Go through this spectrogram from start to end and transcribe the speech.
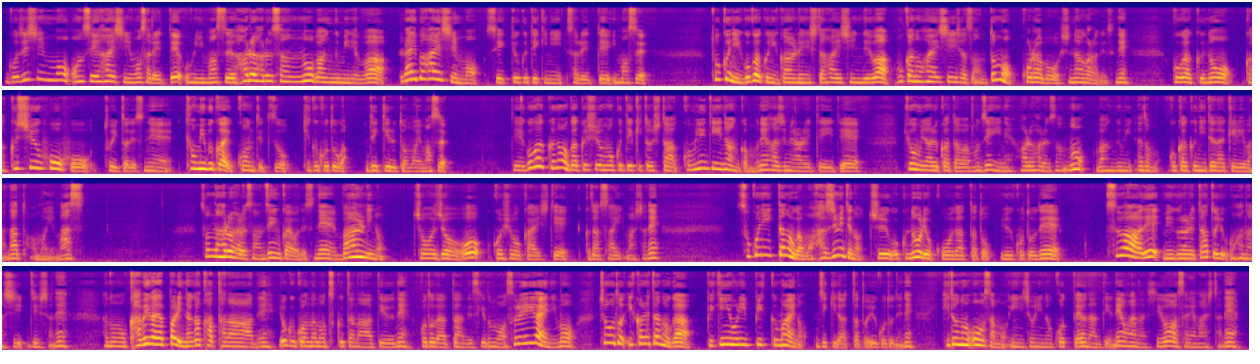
ご自身も音声配信をされております、はるはるさんの番組では、ライブ配信も積極的にされています。特に語学に関連した配信では、他の配信者さんともコラボをしながらですね、語学の学習方法といったですね、興味深いコンテンツを聞くことができると思います。で、語学の学習を目的としたコミュニティなんかもね、始められていて、興味のある方はもうぜひね、はるはるさんの番組などもご確認いただければなと思います。そんなはるはるさん、前回はですね、万里の頂上をご紹介してくださいましたね。そこに行ったのがもう初めての中国の旅行だったということで、ツアーで巡られたというお話でしたね。あの、壁がやっぱり長かったなぁね、よくこんなの作ったなぁっていうね、ことだったんですけども、それ以外にも、ちょうど行かれたのが北京オリンピック前の時期だったということでね、人の多さも印象に残ったよなんていうね、お話をされましたね。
